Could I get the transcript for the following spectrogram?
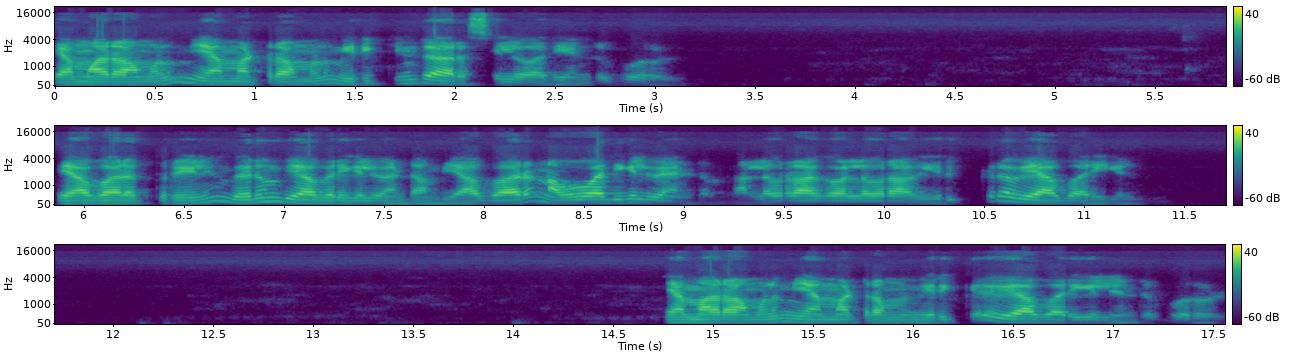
ஏமாறாமலும் ஏமாற்றாமலும் இருக்கின்ற அரசியல்வாதி என்று பொருள். வியாபாரத்துறையிலும் வெறும் வியாபாரிகள் வேண்டாம். வியாபார நவவாதிகள் வேண்டும். நல்லவராக வல்லவராக இருக்கிற வியாபாரிகள். ஏமாறாமலும் ஏமாற்றாமலும் இருக்கிற வியாபாரிகள் என்று பொருள்.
